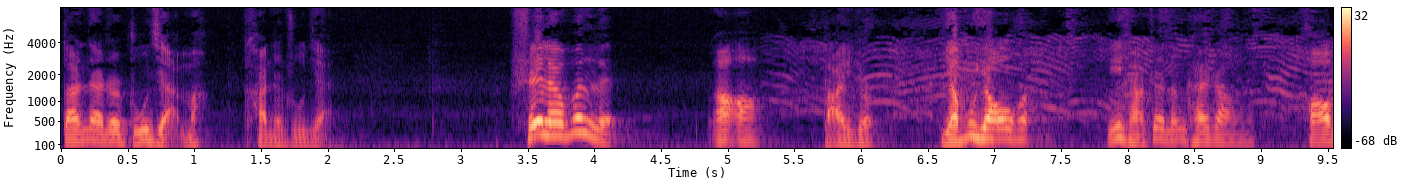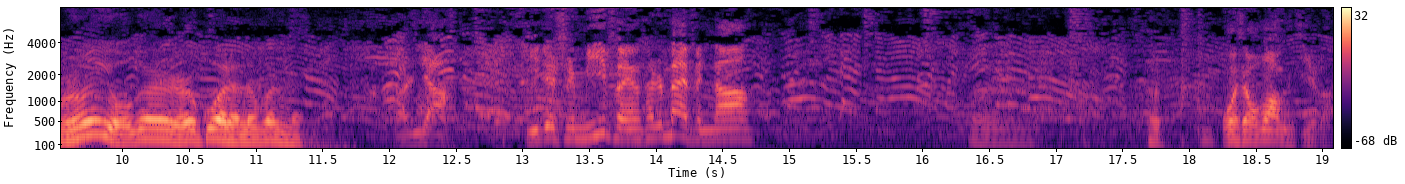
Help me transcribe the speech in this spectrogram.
但是在这竹简嘛，看着竹简。谁来问来？啊啊，答一句，也不吆喝。你想这能开张吗？好不容易有个人过来了，问了，老人家，你这是米粉还是麦粉呢？嗯。我倒忘记了，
